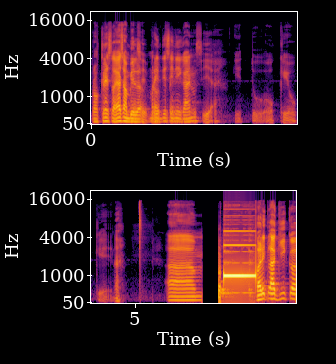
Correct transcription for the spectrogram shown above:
Progres lah ya sambil Masih merintis ini kan. Iya. Gitu, oke oke. Nah, em, balik lagi ke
